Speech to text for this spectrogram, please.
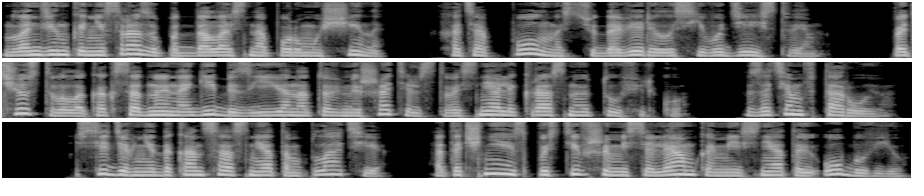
Блондинка не сразу поддалась напору мужчины, хотя полностью доверилась его действиям. Почувствовала, как с одной ноги без ее на то вмешательства сняли красную туфельку, затем вторую. Сидя в не до конца снятом платье, а точнее спустившимися лямками и снятой обувью,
